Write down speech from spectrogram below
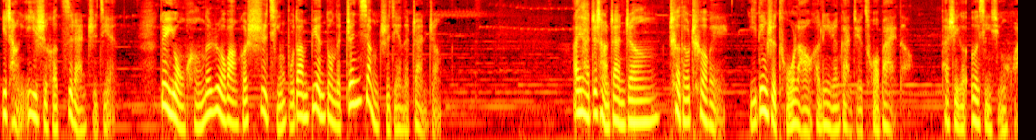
一场意识和自然之间。对永恒的热望和事情不断变动的真相之间的战争。哎呀，这场战争彻头彻尾一定是徒劳和令人感觉挫败的。它是一个恶性循环，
